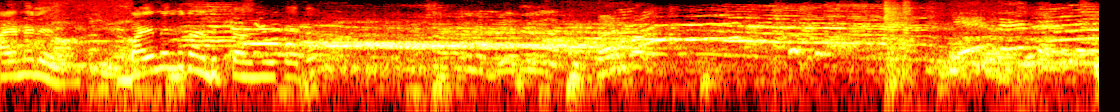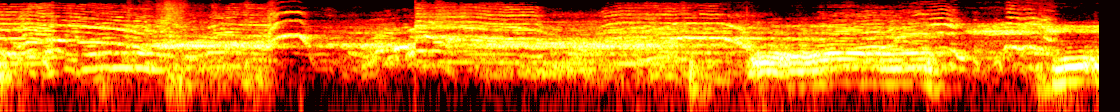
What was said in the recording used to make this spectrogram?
భయమే లేదు భయం ఎందుకు అనిపిస్తుంది మీకైతే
